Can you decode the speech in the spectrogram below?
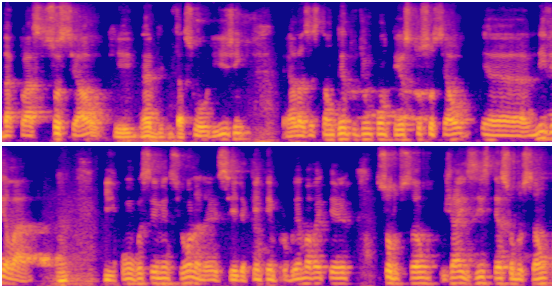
da classe social, que né, da sua origem, elas estão dentro de um contexto social é, nivelado. Né? E como você menciona, né, Cília, quem tem problema vai ter solução, já existe a solução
